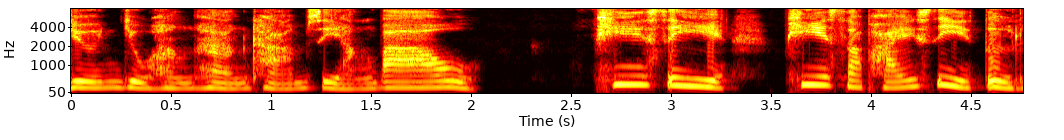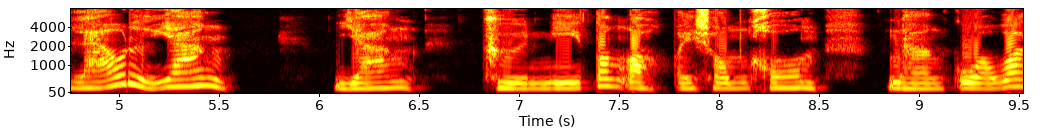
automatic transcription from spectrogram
ยืนอยู่ห่างๆถามเสียงเบา พี่สี่ พี่สะพ้ยสี่ตื่นแล้วหรือยัง ยัง คืนนี้ต้องออกไปชมโคม นางกลัวว่า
